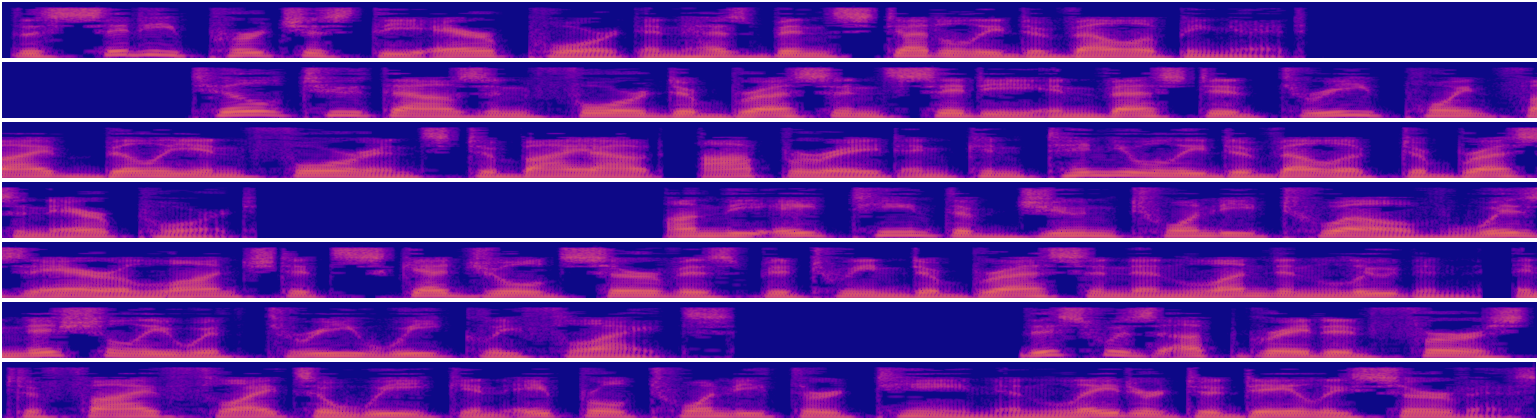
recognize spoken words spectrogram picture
The city purchased the airport and has been steadily developing it. Till 2004 Debrecen city invested 3.5 billion forints to buy out, operate and continually develop Debrecen airport. On 18 June 2012 Wizz Air launched its scheduled service between Debrecen and London Luton, initially with three weekly flights. This was upgraded first to five flights a week in April 2013 and later to daily service.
